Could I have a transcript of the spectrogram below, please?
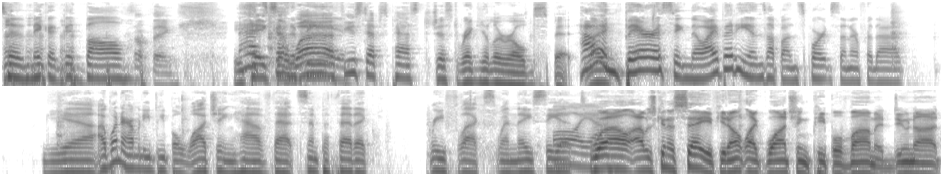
to make a good ball. Something. He That's takes it gotta a few steps past just regular old spit. How Like, embarrassing, though. I bet he ends up on Sports Center for that. yeah, I wonder how many people watching have that sympathetic reflex when they see Oh, it. yeah. Well, I was going to say if you don't like watching people vomit, do not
